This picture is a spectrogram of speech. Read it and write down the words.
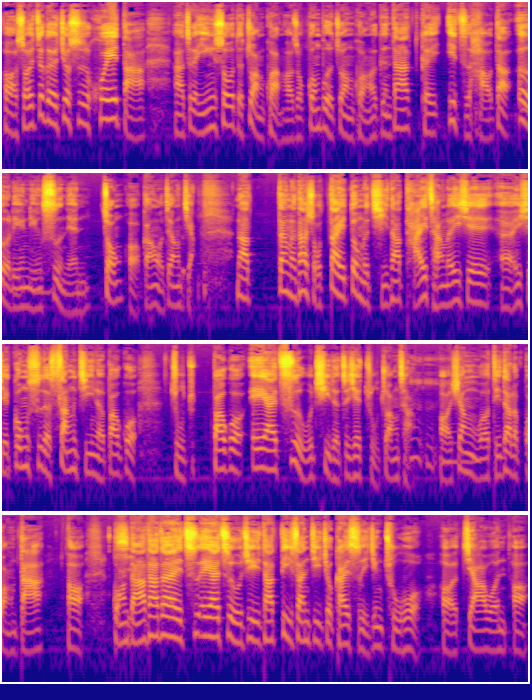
哦，所以这个就是辉达啊，这个营收的状况啊，所公布的状况啊，跟它可以一直好到二零零四年中哦。刚刚我这样讲，那当然它所带动的其他台厂的一些呃一些公司的商机呢，包括组包括 AI 伺服器的这些组装厂，哦，像我提到的广达。哦，广达它在吃 AI 伺服器，它第三季就开始已经出货，哦，加温啊，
